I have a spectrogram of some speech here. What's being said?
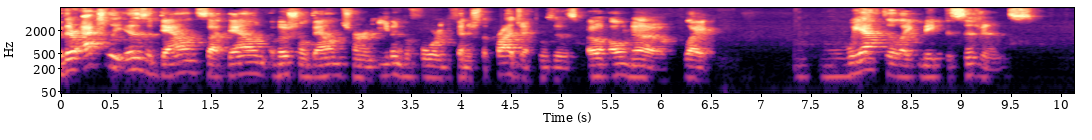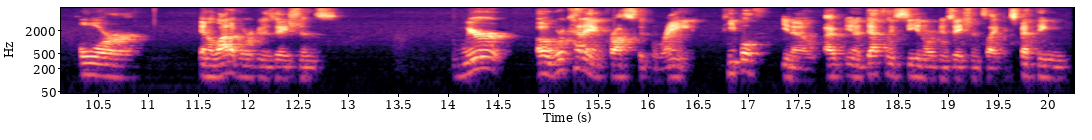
but there actually is a downside down emotional downturn even before you finish the project which is oh, oh no like we have to like make decisions or in a lot of organizations we're oh we're cutting across the grain. People, you know, I you know definitely see in organizations like expecting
